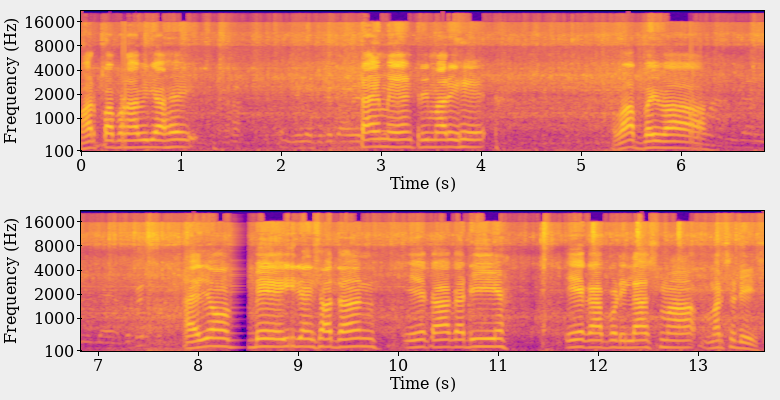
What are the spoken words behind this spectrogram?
મારપા પણ આવી રહ્યા છે ટાઈમે એન્ટ્રી મારી છે વાહ ભાઈ વાહ. આજો બે ઈ સાધન, એક આ ગાડી, એક આપણી લાસ્ટમાં મર્સિડીઝ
